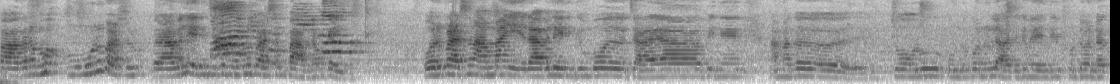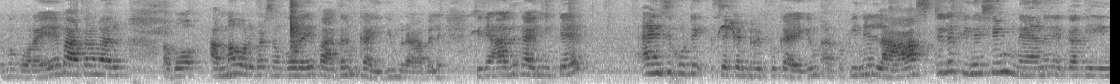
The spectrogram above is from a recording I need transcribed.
പാത്രമോ? മൂന്ന് പ്രാവശ്യം രാവിലെ എണീച്ചിട്ട് മൂന്ന് പ്രാവശ്യം പാത്രം കഴുകും. ഒരു പ്രാവശ്യം അമ്മ രാവിലെ എനിക്കുമ്പോൾ ചായ പിന്നെ അമ്മയ്ക്ക് ചോറ് കൊണ്ടുപോകണമല്ലോ അതിന് വേണ്ടി ഫുഡ് ഉണ്ടാക്കുമ്പോൾ കുറേ പാത്രം വരും. അപ്പോൾ അമ്മ ഒരു പ്രാവശ്യം കുറേ പാത്രം കഴിക്കും രാവിലെ. പിന്നെ അത് കഴിഞ്ഞിട്ട് ആൻസിക്കുട്ടി സെക്കൻഡ് ട്രിപ്പ് കഴിക്കും. അപ്പോൾ പിന്നെ ലാസ്റ്റിൽ ഫിനിഷിങ് ഞാൻ ഒക്കെ ക്ലീൻ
